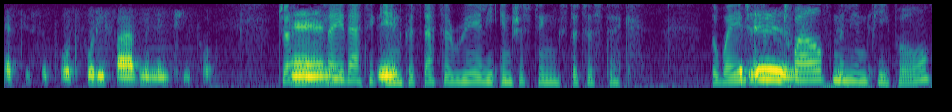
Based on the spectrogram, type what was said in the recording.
have to support 45 million people. Just And say that again because that's a really interesting statistic. The wages of 12 million people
